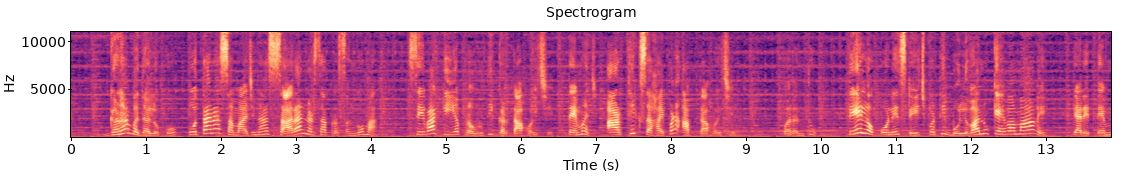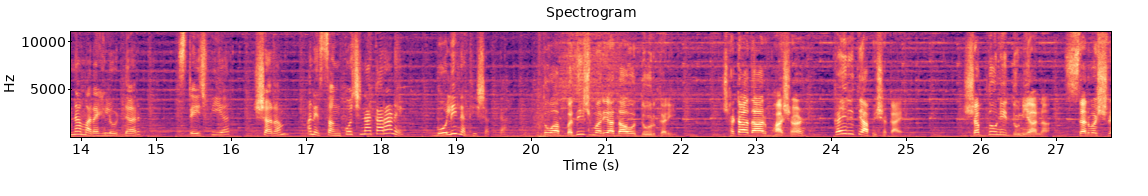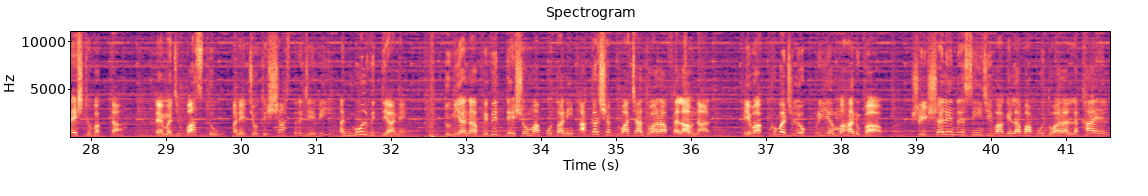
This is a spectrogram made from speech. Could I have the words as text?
ઘણા બધા લોકો પોતાના સમાજના સારા નરસા પ્રસંગોમાં સેવાકીય પ્રવૃત્તિ કરતા હોય છે, તેમજ આર્થિક સહાય પણ આપતા હોય છે. પરંતુ તે લોકોને સ્ટેજ પરથી બોલવાનું કહેવામાં આવે ત્યારે તેમનામાં રહેલો ડર, સ્ટેજ ફિયર, શરમ અને સંકોચના કારણે બોલી નથી શકતા. તો આ બધી જ મર્યાદાઓ દૂર કરી. છટાદાર ભાષણ કઈ રીતે આપી શકાય? શબ્દોની દુનિયાના સર્વશ્રેષ્ઠ વક્તા તેમજ વાસ્તુ અને જ્યોતિષશાસ્ત્ર જેવી અનમોલ વિદ્યાને દુનિયાના વિવિધ દેશોમાં પોતાની આકર્ષક વાચા દ્વારા ફેલાવનાર એવા ખૂબ જ લોકપ્રિય મહાનુભાવ શ્રી શૈલેન્દ્રસિંહજી વાઘેલા બાપુ દ્વારા લખાયેલ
